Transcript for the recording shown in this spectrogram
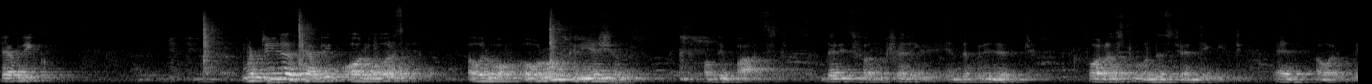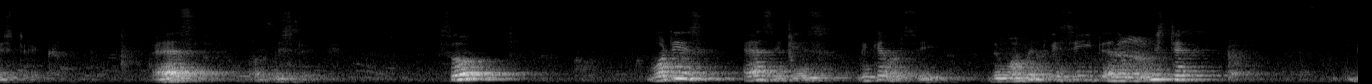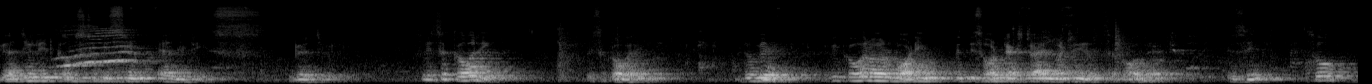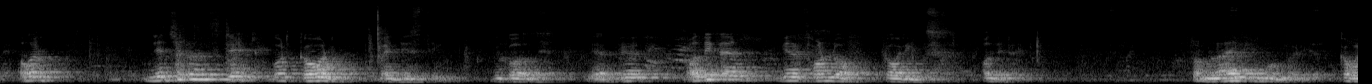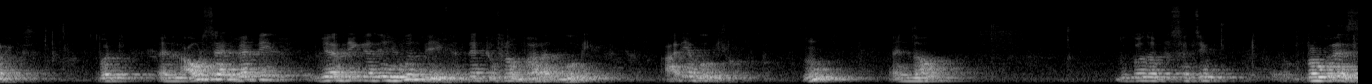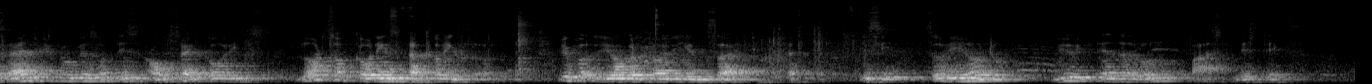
fabric, material fabric or ours, our, our own creation of the past that is functioning in the present for us to understanding it as our mistake. As our mistake. So, what is as it is, we cannot see. The moment we see it as a mistake, gradually it comes to be seen as it is. Gradually. So it's a covering. It's a covering. The way we cover our body with this all textile materials and all that. You see? So our natural state got covered by this thing because we are, we are all the time we are fond of coverings, all the time. From life immemorial, coverings. But and outside when we, we are being as a human being, and that too from Bharat Bhumi, Arya Bhumi. Hmm? And now, because of such a progress, scientific progress of this outside coverings, lots of coverings are coming because you are covering inside. you see? So we have to view it as our own past mistakes.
